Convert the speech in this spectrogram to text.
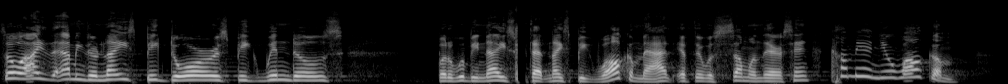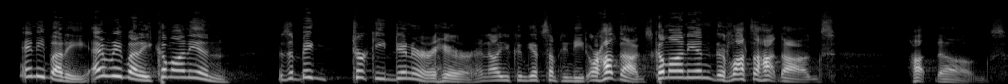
So I I mean they're nice big doors, big windows, but it would be nice with that nice big welcome mat if there was someone there saying, "Come in, you're welcome." Anybody, everybody, come on in. There's a big turkey dinner here, and now you can get something to eat. Or hot dogs. Come on in. There's lots of hot dogs. Hot dogs.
